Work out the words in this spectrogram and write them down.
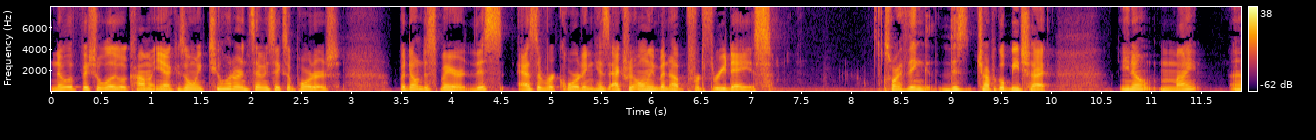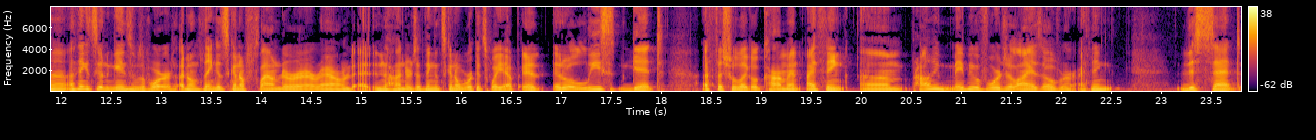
No official Lego comment yet because only 276 supporters. But don't despair. This, as of recording, has actually only been up for three days. So I think this tropical beach hut, you know, might uh, I think it's going to gain some supporters. I don't think it's going to flounder around in the hundreds. I think it's going to work its way up. It, it'll at least get official Lego comment. I think um, probably maybe before July is over. I think this set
